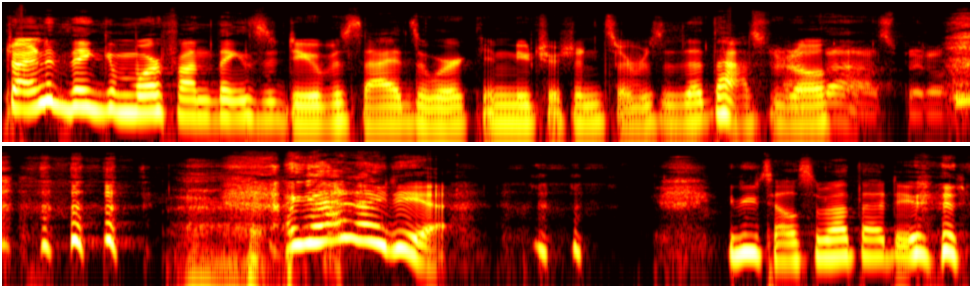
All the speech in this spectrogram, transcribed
trying to think of more fun things to do besides work in nutrition services at the hospital. At hospital. the hospital. I got an idea. Can you tell us about that, David?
